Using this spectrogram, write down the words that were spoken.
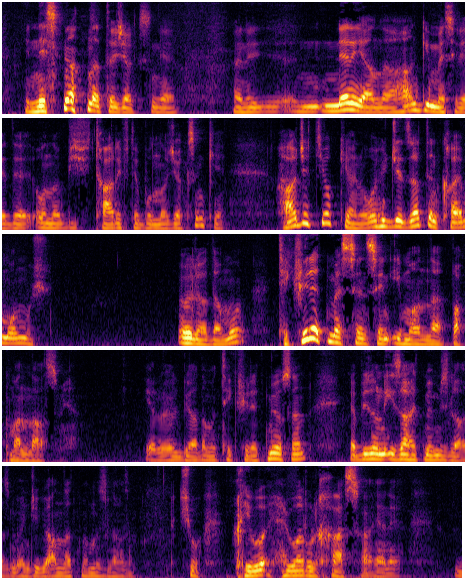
nesini anlatacaksın yani? Hani nereye anla, hangi meselede ona bir tarifte bulunacaksın ki? Hacet yok yani. O hüccet zaten kaym olmuş. Öyle adamı tekfir etmezsen sen imanla bakman lazım yani. Eğer öyle bir adamı tekfir etmiyorsan ya biz onu izah etmemiz lazım. Önce bir anlatmamız lazım. Şu hiva- hivarul hasa yani m,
